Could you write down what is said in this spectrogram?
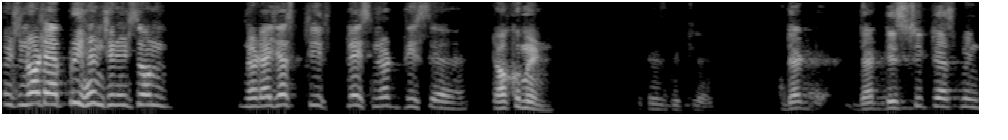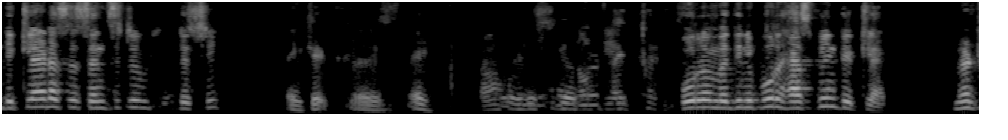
It's not apprehension. It's on. Not I just place not this uh, document. It is declared. That that district has been declared as a sensitive district. Okay. Uh, Purva Medinipur has been declared. Not,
